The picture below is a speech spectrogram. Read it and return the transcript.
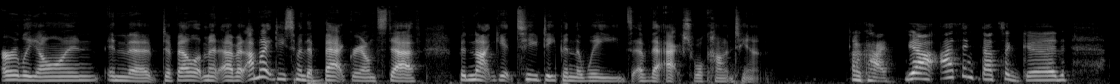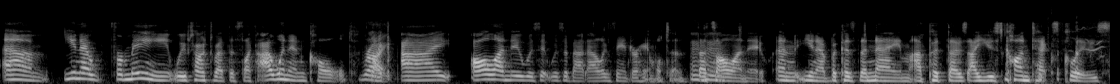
early on in the development of it. I might do some of the background stuff, but not get too deep in the weeds of the actual content. Okay. Yeah, I think that's a good um, you know, for me, we've talked about this. Like, I went in cold. Right. Like, I all I knew was it was about Alexander Hamilton. Mm-hmm. That's all I knew. And you know, because the name, I put those. I used context clues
